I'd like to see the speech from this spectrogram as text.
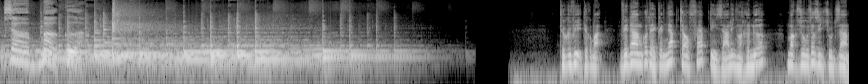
trước giờ mở cửa. Thưa quý vị, thưa các bạn, Việt Nam có thể cân nhắc cho phép tỷ giá linh hoạt hơn nữa. Mặc dù giao dịch sụt giảm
